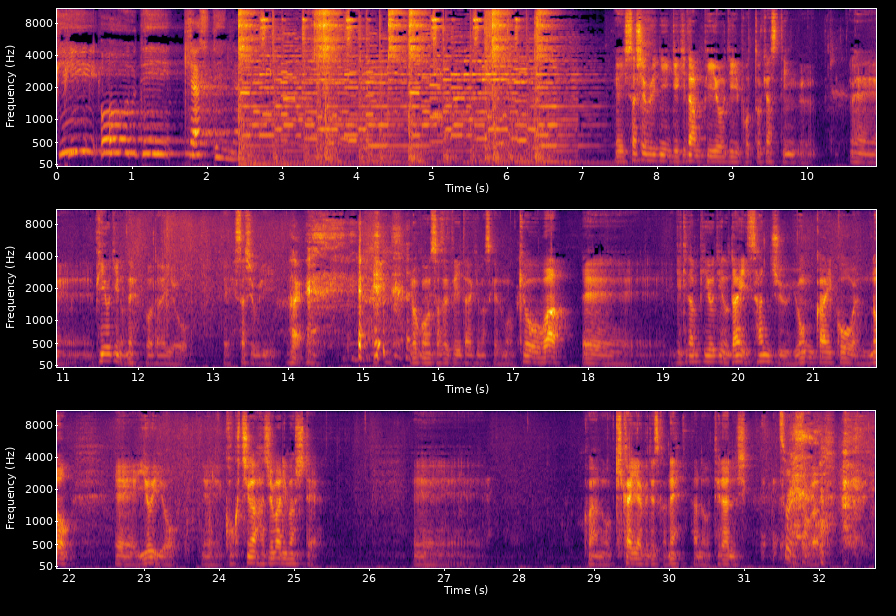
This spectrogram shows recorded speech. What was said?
POD キャスティングえー久しぶりに劇団 POD ポッドキャスティング、えー POD のね話題を、えー久しぶりはい。録音させていただきますけども今日は、えー劇団 POD の第34回公演の、えーいよいよ、えー告知が始まりまして、えーこれあの機械役ですかねあの寺西そうです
